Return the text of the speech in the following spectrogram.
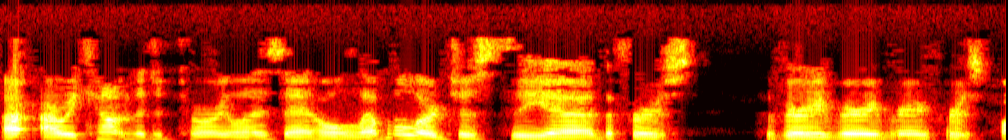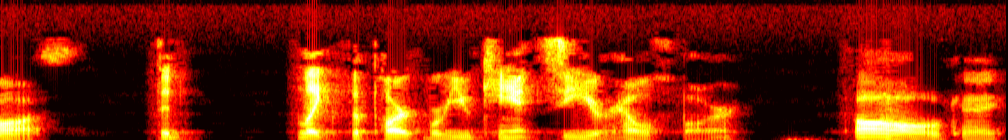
Are, are we counting the tutorial as that whole level, or just the uh, the first, the very very very first boss? The like the part where you can't see your health bar. Oh, okay.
